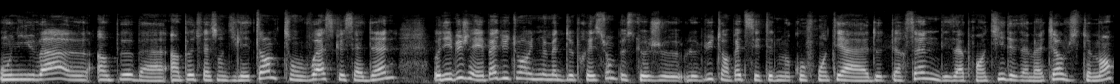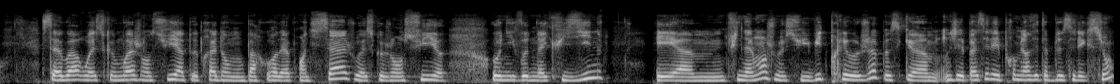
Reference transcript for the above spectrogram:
on y va euh, un peu, bah, un peu de façon dilettante. On voit ce que ça donne. Au début, j'avais pas du tout envie de me mettre de pression parce que je, le but, en fait, c'était de me confronter à d'autres personnes, des apprentis, des amateurs, justement, savoir où est-ce que moi j'en suis à peu près dans mon parcours d'apprentissage, où est-ce que j'en suis euh, au niveau de ma cuisine. Et euh, finalement, je me suis vite pris au jeu parce que euh, j'ai passé les premières étapes de sélection.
